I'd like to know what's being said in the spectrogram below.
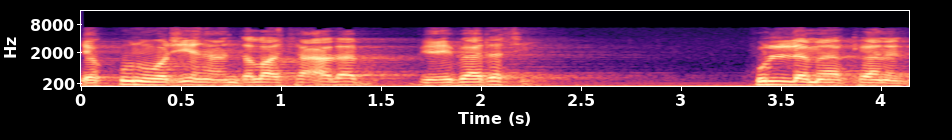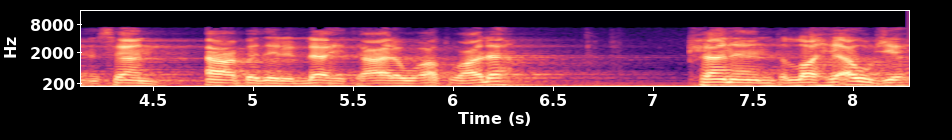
يكون وجيها عند الله تعالى بعبادته. كلما كان الإنسان أعبد لله تعالى وأطوع له كان عند الله أوجه.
